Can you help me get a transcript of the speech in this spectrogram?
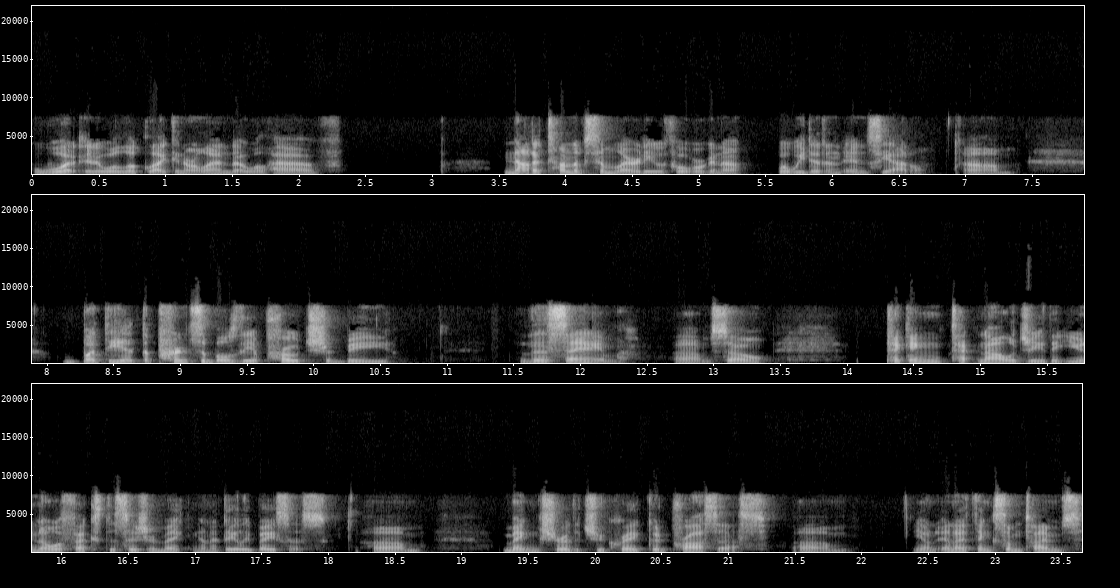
what it will look like in Orlando will have not a ton of similarity with what we're gonna what we did in, in Seattle. Um, but the the principles, the approach should be the same. Um, so picking technology that you know affects decision making on a daily basis, um, making sure that you create good process. Um, you know, and I think sometimes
